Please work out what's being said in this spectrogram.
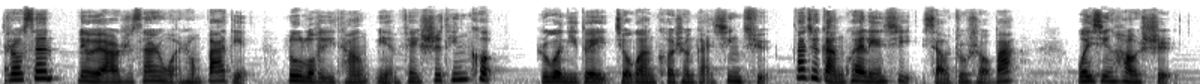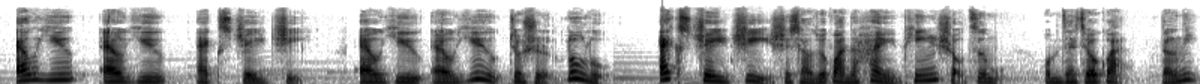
周三六月二十三日晚上八点，露露一堂免费试听课。如果你对酒馆课程感兴趣，那就赶快联系小助手吧。微信号是 l u l u x j g，l u l u 就是露露，x j g 是小酒馆的汉语拼音首字母。我们在酒馆等你。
